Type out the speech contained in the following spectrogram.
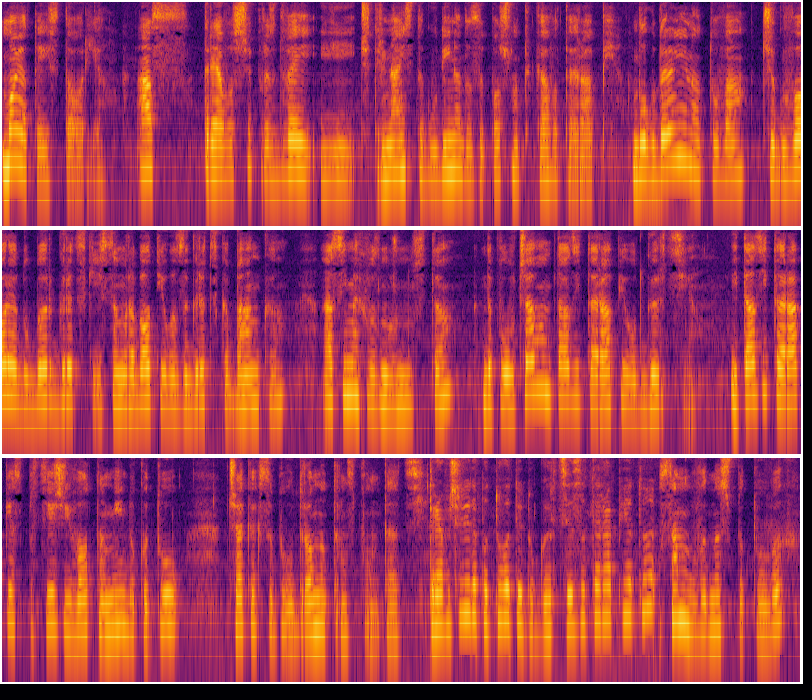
Моята история. Аз трябваше през 2014 година да започна такава терапия. Благодарение на това, че говоря добър гръцки и съм работила за гръцка банка, аз имах възможността да получавам тази терапия от Гърция. И тази терапия спаси живота ми, докато чаках за белодробна трансплантация. Трябваше ли да пътувате до Гърция за терапията? Само веднъж пътувах.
